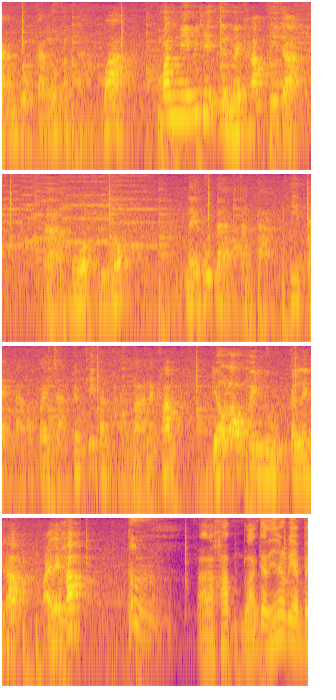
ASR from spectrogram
การบวกการลบต่างๆ ว่ามันมีวิธีอื่นไหมครับ ที่จะบวกหรือลบในรูปแบบต่างๆ ที่แตกต่างออกไปจากคลิปที่ผ่านๆมานะครับ เดี๋ยวเราไปดูกันเลยครับ ไปเลยครับเอาละครับ หลังจากที่นักเรียนไป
